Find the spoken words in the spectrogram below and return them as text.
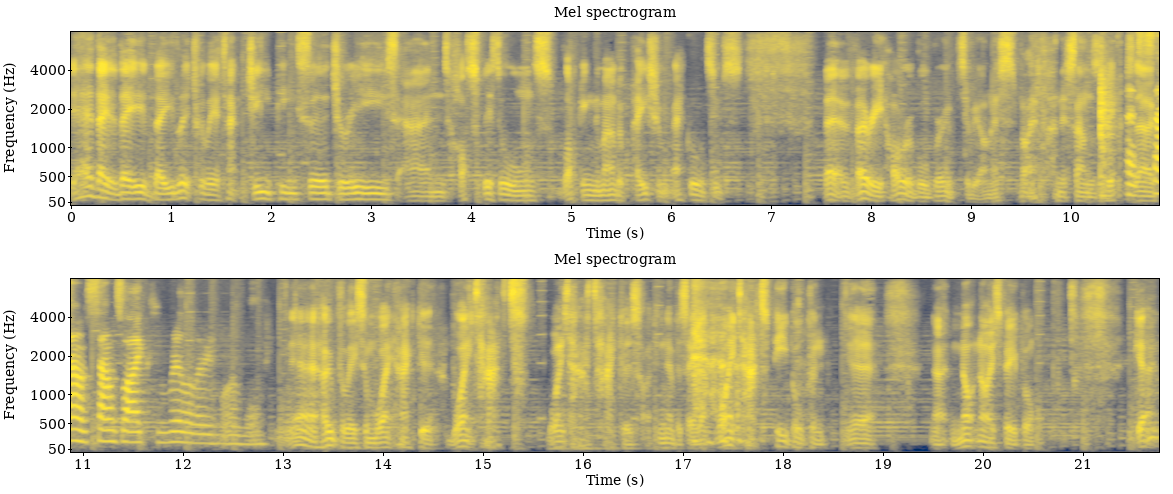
Yeah, they, they, they literally attacked GP surgeries and hospitals, locking them out of patient records. A very horrible group, to be honest. By the sounds of it. That so, sounds sounds like really very horrible. Yeah, hopefully some white hacker, white hats, white hat hackers. I can never say that. White hat people can. Yeah, no, not nice people. Go.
